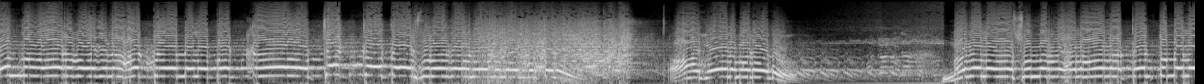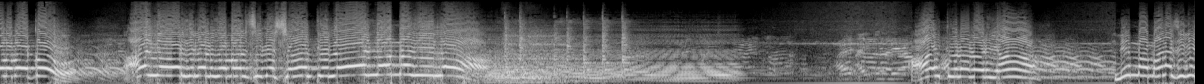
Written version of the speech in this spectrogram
ಒಂದು ವಾರದೊಳಗಿನ ಹಟ್ಟೆಯ ಮೇಲೆ ಪಟ್ಟ ಚಕ್ಕ ತಯಾರಿಸಿರುವುದಾಗಿರುತ್ತದೆ ಆಗೇನು ಮಾಡುವುದು? ಮೊದಲು ಸುಂದರ ಸುಂದರನ ಕಂಟು ನೋಡಬೇಕು. ಅಲ್ಲಿವರೆಗೆ ನನಗೆ ಮನಸ್ಸಿಗೆ ಶಾಂತಿ ಇಲ್ಲ, ನೆಮ್ಮದಿ ಇಲ್ಲ. ಆಯ್ತು ನೋಡಿಯ ನಿಮ್ಮ ಮನಸ್ಸಿಗೆ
